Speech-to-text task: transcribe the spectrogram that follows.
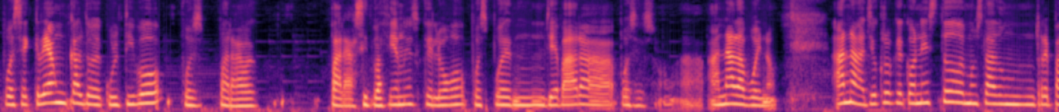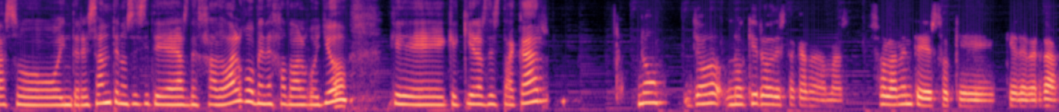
pues se crea un caldo de cultivo pues para para situaciones que luego pues pueden llevar a pues eso a, nada bueno. Ana yo creo que con esto hemos dado un repaso interesante. No sé si te has dejado algo me he dejado algo yo que, quieras destacar. No yo no quiero destacar nada más. Solamente eso que, que de verdad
